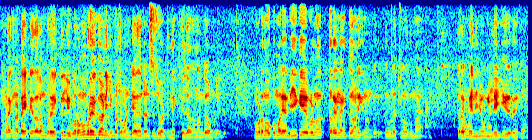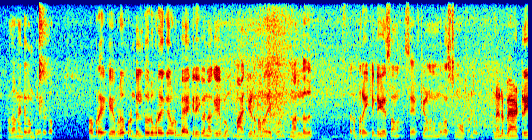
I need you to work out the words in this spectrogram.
നമ്മളെങ്ങനെ ടൈറ്റ് ചെയ്താലും ബ്രേക്ക് ലിവറും ബ്രേക്ക് കാണിക്കും. പക്ഷേ വണ്ടി അതിന്റെ അനുസരിച്ച് വണ്ടി നിൽക്കില്ല അതാണ് എന്റെ കംപ്ലൈന്റ് ഇപ്പോൾ ഇവിടെ നോക്കുമ്പോൾ അറിയാം ഈ കേബിളിന് ഇത്രയും ലെങ്ത്ത് കാണിക്കുന്നുണ്ട്. ഇതിവിടെ വെച്ച് നോക്കുമ്പോൾ ഇത്രയും വലിയ ഉള്ളിലേക്ക് കയറി നിൽക്കുകയാണ്. അതാണ് എന്റെ കംപ്ലൈന്റ് കേട്ടോ അപ്പോൾ ബ്രേക്ക് കേബിൾ ഫ്രണ്ടിലത്തെ ഒരു ബ്രേക്ക് കേബിളും ബാക്കിലേക്ക് വന്ന കേബിളും മാറ്റിയിടുന്നതാണ് ഏറ്റവും നല്ലത്. കാരണം ബ്രേക്കിന്റെ കേസാണ് സേഫ്റ്റിയാണ് നമ്മൾ ഫസ്റ്റ് നോക്കേണ്ടത്. പിന്നെ എന്റെ ബാറ്ററി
